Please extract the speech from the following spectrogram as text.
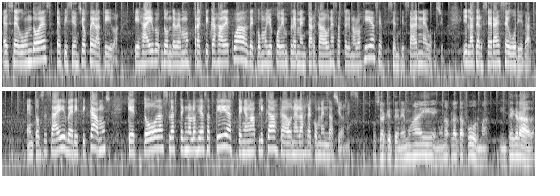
El segundo es eficiencia operativa. Y es ahí donde vemos prácticas adecuadas de cómo yo puedo implementar cada una de esas tecnologías y eficientizar el negocio. Y la tercera es seguridad. Entonces ahí verificamos que todas las tecnologías adquiridas tengan aplicadas cada una de las recomendaciones. O sea que tenemos ahí en una plataforma integrada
